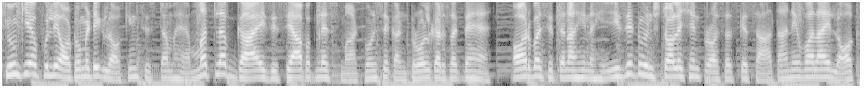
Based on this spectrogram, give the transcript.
क्योंकि यह फुली ऑटोमेटिक लॉकिंग सिस्टम है मतलब गाइस इसे आप अपने स्मार्टफ़ोन से कंट्रोल कर सकते हैं। और बस इतना ही नहीं इजी टू इंस्टॉलेशन प्रोसेस के साथ आने वाला लॉक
